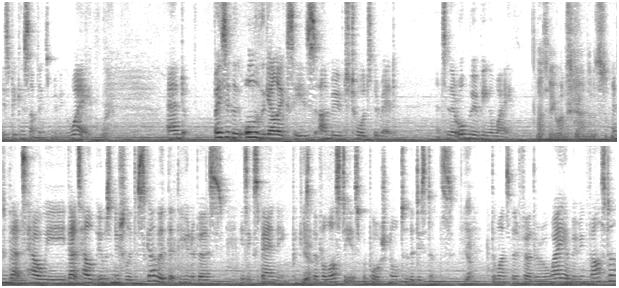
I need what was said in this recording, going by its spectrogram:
it's because something's moving away. Right. And basically, all of the galaxies are moved towards the red, and so they're all moving away. That's how you understand that it's And that's how we that's how it was initially discovered that the universe is expanding because Yeah. the velocity is proportional to the distance. Yeah. The ones that are further away are moving faster,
